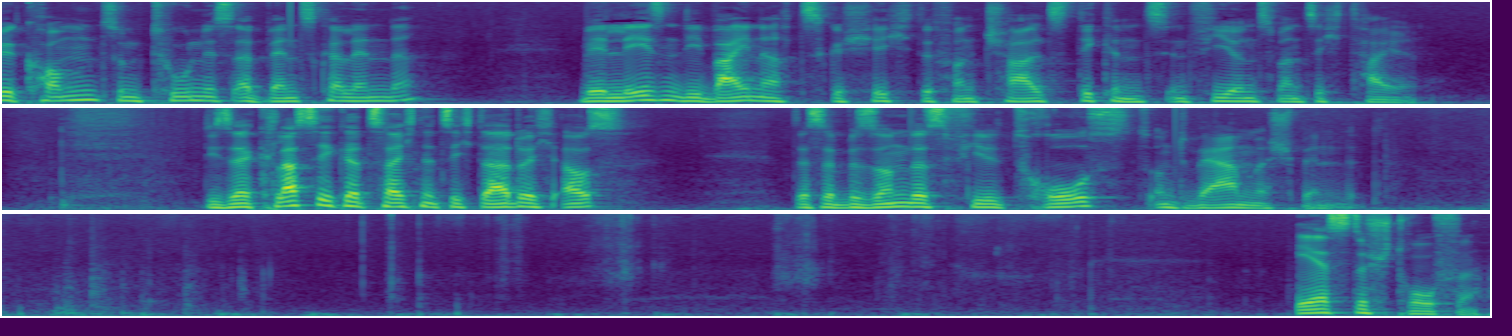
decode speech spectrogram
willkommen zum Tunis Adventskalender. Wir lesen die Weihnachtsgeschichte von Charles Dickens in 24 Teilen. Dieser Klassiker zeichnet sich dadurch aus, dass er besonders viel Trost und Wärme spendet. Erste Strophe.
